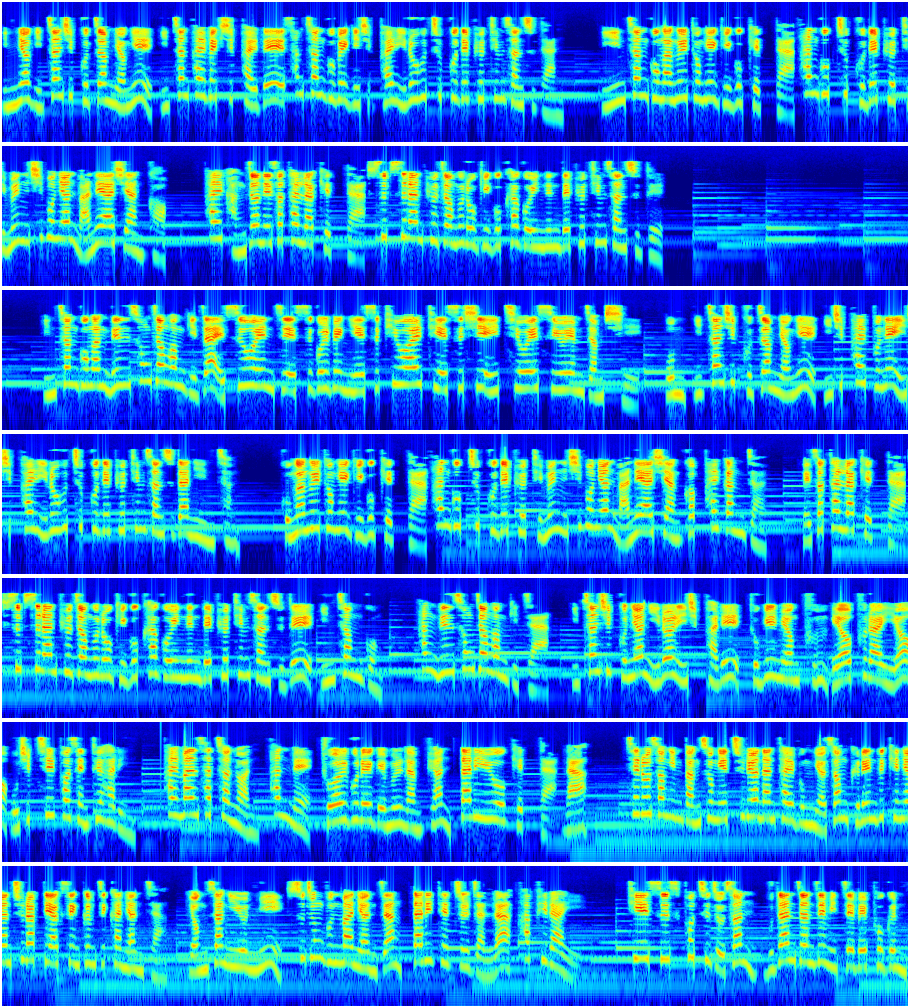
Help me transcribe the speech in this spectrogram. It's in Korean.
입력 2019.01, 2818대 3928 1호 축구대표팀 선수단. 이인천공항을 통해 귀국했다. 한국 축구대표팀은 15년 만에 아시안컵 8강전에서 탈락했다. 씁쓸한 표정으로 귀국하고 있는 대표팀 선수들. 인천공항 는 송정헌 기자 songs sportschom.c 옴 2019.01 28분에 28 1호 후 축구 대표팀 선수단이 인천 공항을 통해 귀국했다. 한국 축구대표팀은 15년 만에 아시안컵 8강전 에서 탈락했다. 씁쓸한 표정으로 귀국하고 있는 대표팀 선수들 인천공 항는 송정헌 기자 2019년 1월 28일 독일 명품 에어프라이어 57% 할인 84,000원 판매 두 얼굴의 괴물 남편 딸이 유혹했다. 나 새로 성인 방송에 출연한 탈북 여성 그랜드 캐년 추락대학생 끔찍한 현장. 영상 이혼미 수중분만 현장 딸이 탯줄 잘라 카피라이. TS 스포츠조선 무단전제 밑재배 폭은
